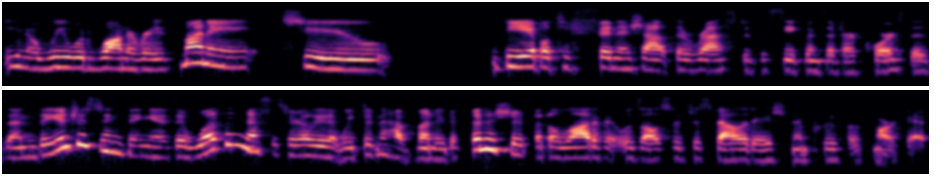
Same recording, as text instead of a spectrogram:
you know, we would want to raise money to be able to finish out the rest of the sequence of our courses. And the interesting thing is, it wasn't necessarily that we didn't have money to finish it, but a lot of it was also just validation and proof of market.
